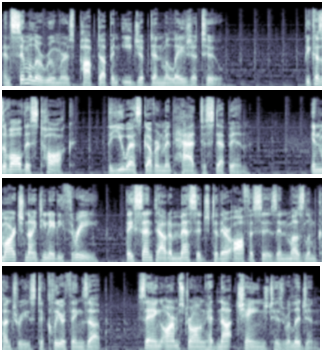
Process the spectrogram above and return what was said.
and similar rumors popped up in Egypt and Malaysia too. Because of all this talk, the US government had to step in. In March 1983, they sent out a message to their offices in Muslim countries to clear things up, saying Armstrong had not changed his religion.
